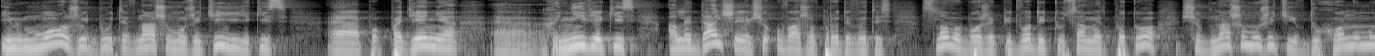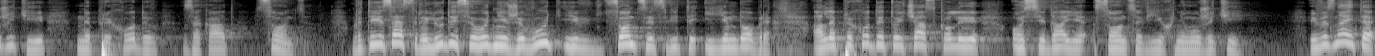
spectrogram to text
І можуть бути в нашому житті якісь е, падіння, е, гнів якийсь. Але далі, якщо уважно продивитись, Слово Боже підводить тут саме по то, щоб в нашому житті, в духовному житті не приходив закат сонця. Брати і сестри, люди сьогодні живуть і сонце світить, і їм добре. Але приходить той час, коли осідає сонце в їхньому житті. І ви знаєте,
